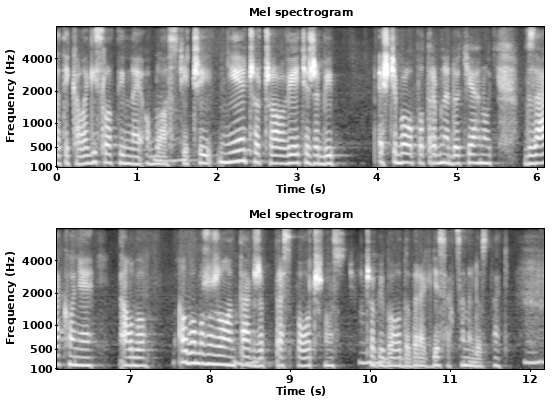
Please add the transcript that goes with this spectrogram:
čo sa týka legislatívnej oblasti, či niečo, čo viete, že by ešte bolo potrebné dotiahnuť v zákone, alebo Alebo možno, že len tak, že pre spoločnosť, čo by bolo dobré, kde sa chceme dostať. Uh,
